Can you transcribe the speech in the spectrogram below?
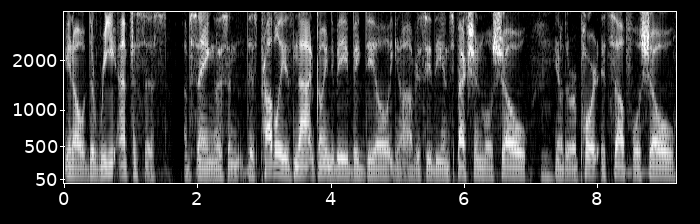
you know the re-emphasis of saying listen this probably is not going to be a big deal you know obviously the inspection will show mm. you know the report itself will show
